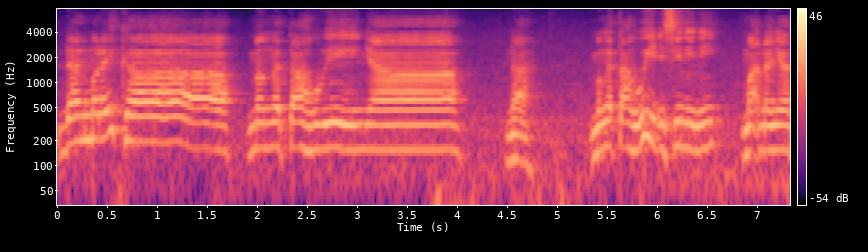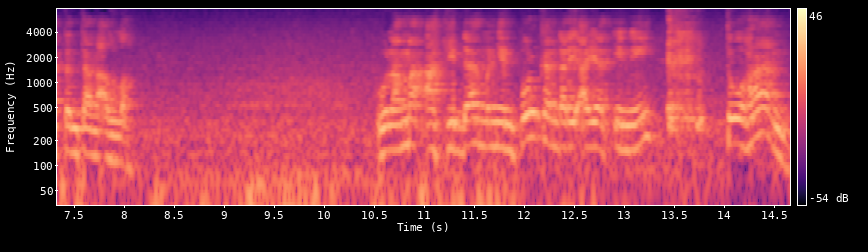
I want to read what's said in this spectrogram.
dan mereka mengetahuinya. Nah mengetahui di sini ni maknanya tentang Allah. Ulama akidah menyimpulkan dari ayat ini Tuhan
